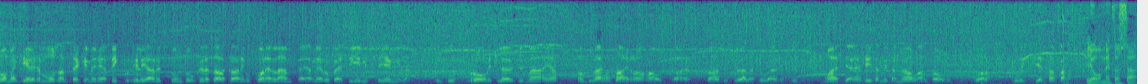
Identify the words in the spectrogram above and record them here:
suomenkielisen musan tekeminen ja pikkuhiljaa nyt tuntuu kyllä, että alkaa niin kuin kone lämpeä ja me rupeaa tiimissä jengillä niin kuin roolit löytymään ja on kyllä ihan sairaan hauskaa ja taas nyt työllä tulee sitten maistiainen siitä, mitä me ollaan touhuttu tuolla kulissien takana. Joo, me tuossa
